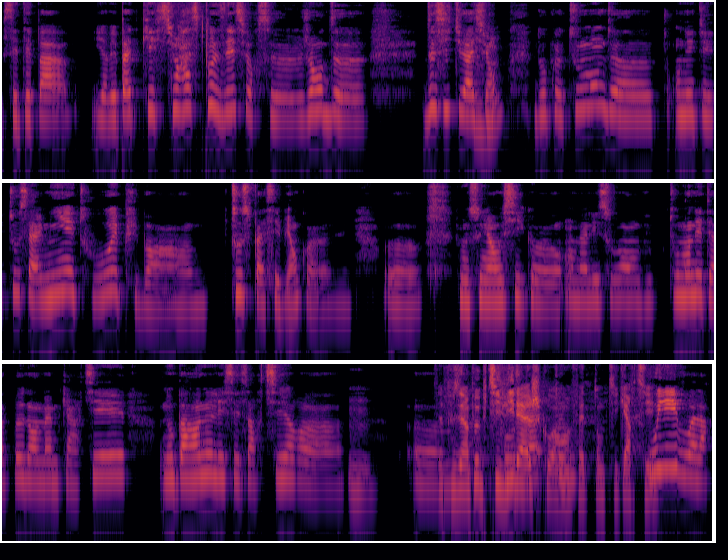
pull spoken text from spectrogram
c'était pas, il y avait pas de questions à se poser sur ce genre de de situation. Mhm. Donc tout le monde, on était tous amis et tout, et puis ben tout se passait bien quoi. Euh, je me souviens aussi qu'on allait souvent, vu que tout le monde était un peu dans le même quartier, nos parents nous laissaient sortir. euh, Mhm. euh, Ça faisait un peu petit village quoi en fait ton petit quartier. Oui, voilà.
